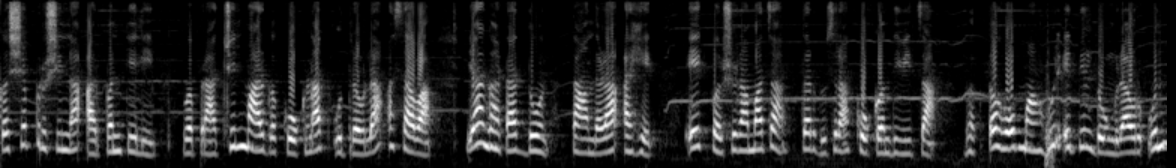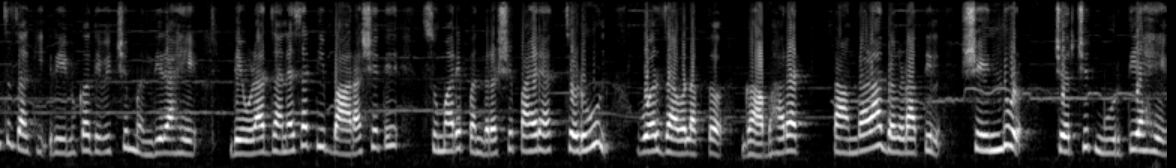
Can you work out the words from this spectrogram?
कश्यप ऋषींना अर्पण केली व प्राचीन मार्ग कोकणात उतरवला असावा. या घाटात दोन तांदळा आहेत. एक परशुरामाचा तर दुसरा कोकणदेवीचा. भक्त हो माहूर येथील डोंगरावर उंच जागी रेणुका देवीचे मंदिर आहे. देवळात जाण्यासाठी बाराशे ते सुमारे पंधराशे पायऱ्या चढवून वर जावं लागतं. गाभाऱ्यात तांदळा दगडातील शेंदूर चर्चित मूर्ती आहे.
